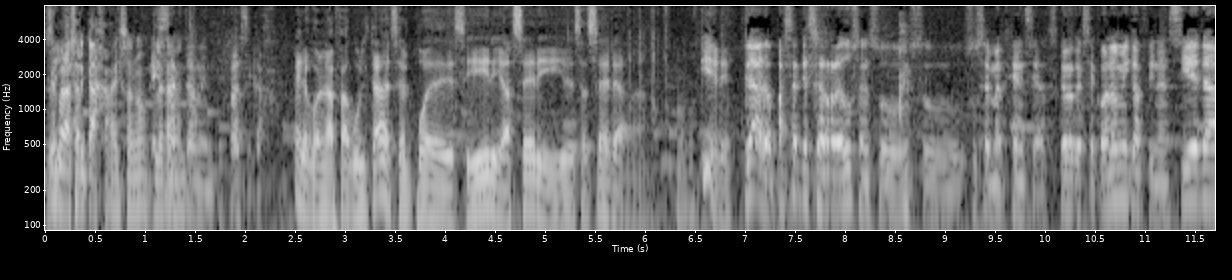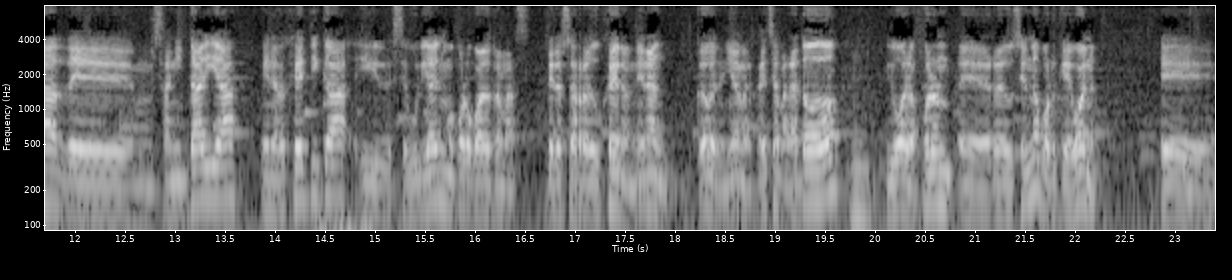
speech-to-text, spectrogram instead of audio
Es para hacer caja eso, ¿no? Claramente. Exactamente, para hacer caja. Pero con las facultades él puede decidir y hacer y deshacer a, como quiere. Claro, pasa que se reducen su- su- sus emergencias. Creo que es económica, financiera, de mm, sanitaria, energética y de seguridad, y no me acuerdo cuál otra más. Pero se redujeron, eran, creo que tenía emergencia para todo. Y bueno, fueron eh, reduciendo porque, bueno, eh,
